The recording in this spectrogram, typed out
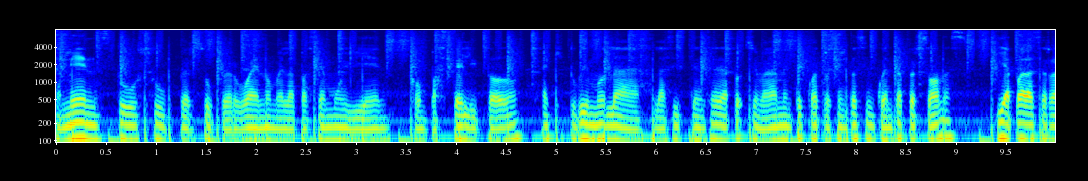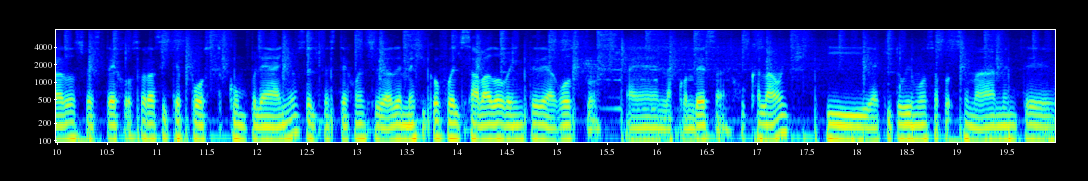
También estuvo súper, súper bueno, me la pasé muy bien, con pastel y todo. Aquí tuvimos la, asistencia de aproximadamente 450 personas. Ya para cerrar los festejos, ahora sí que post cumpleaños, el festejo en Ciudad de México fue el sábado 20 de agosto en la Condesa, Juca Lounge. Y aquí tuvimos aproximadamente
